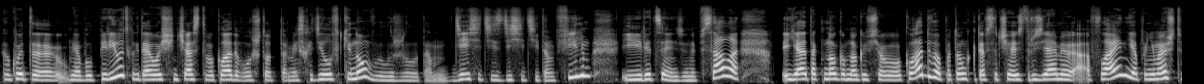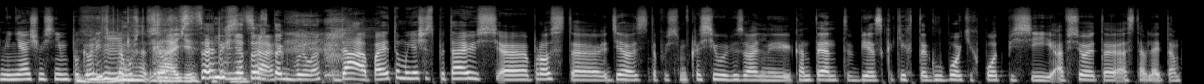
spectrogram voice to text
какой-то... У меня был период, когда я очень часто выкладывала что-то там. Я сходила в кино, выложила там 10 из 10 там фильм и рецензию написала. Я так много-много всего выкладываю, а потом, когда встречаюсь с друзьями оффлайн, я понимаю, что мне не о чем с ними поговорить, потому что все Да, в социальных У меня тоже сетях. так было. Да, поэтому я сейчас пытаюсь э, просто делать, допустим, красивый визуальный контент без каких-то глубоких подписей, а все это оставлять там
